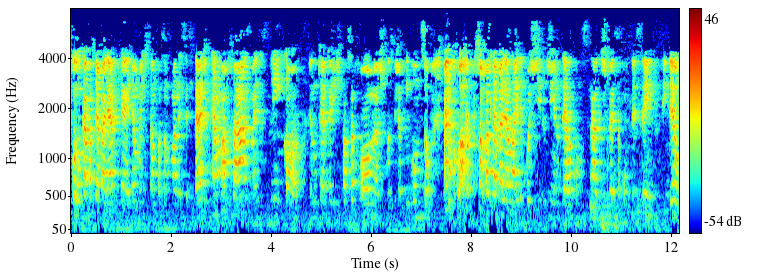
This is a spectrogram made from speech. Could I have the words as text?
Colocar para trabalhar porque realmente estão passando por uma necessidade é uma fase, mas explica, ó, eu não quero que a gente faça fome, eu acho que você já tem condição. Mas não coloca só para trabalhar lá e depois tira o dinheiro dela como se nada estivesse acontecendo, entendeu?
